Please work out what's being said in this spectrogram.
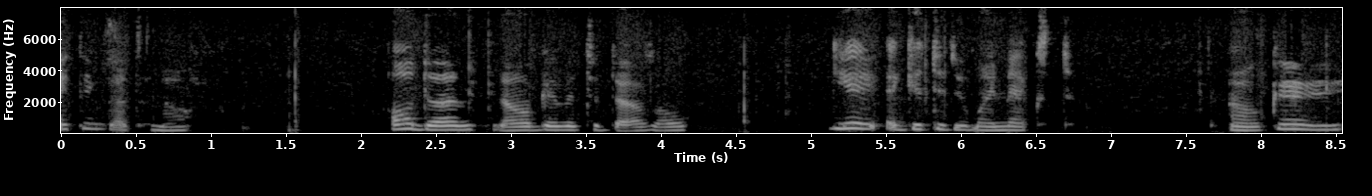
I think that's enough. All done. Now I'll give it to Dazzle. Yay, I get to do my next. Okay.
